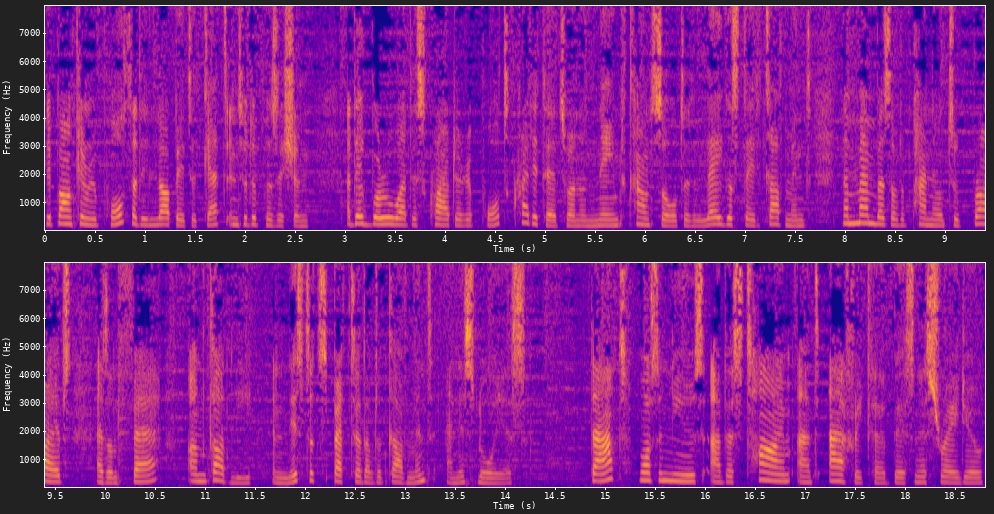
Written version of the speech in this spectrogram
debunking reports that they lobbied to get into the position. Adegboruwa described a report credited to an unnamed counsel to the Lagos state government that members of the panel took bribes as unfair, ungodly, and least expected of the government and its lawyers. That was the news at this time at Africa Business Radio.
